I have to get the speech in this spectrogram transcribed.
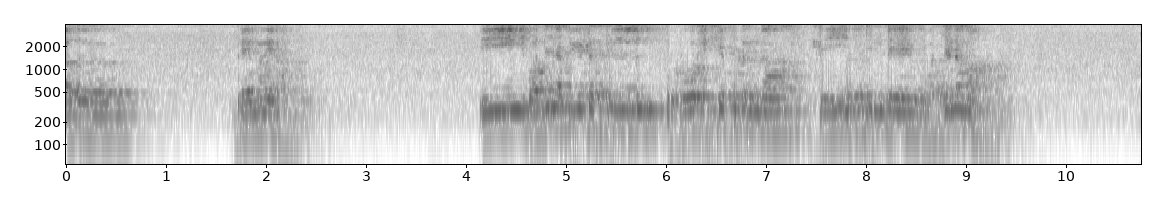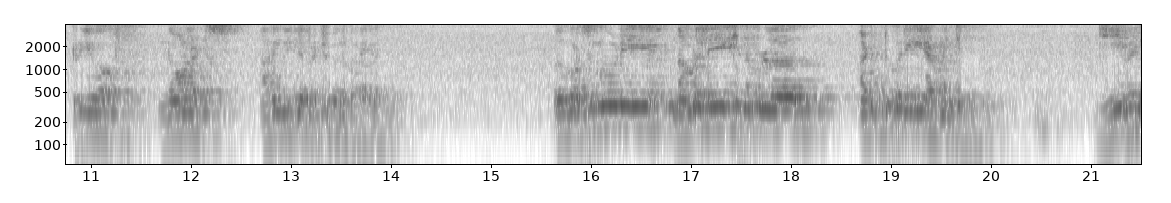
അത് ദേമയാണ്. ഈ വചനപീഠത്തിൽ പ്രഘോഷിക്കപ്പെടുന്ന ദൈവത്തിന്റെ വചനമാണ് ട്രീ ഓഫ് നോളജ് അറിവിന്റെ വൃക്ഷം എന്ന് പറയുന്നത്. കുറച്ചും കൂടി നമ്മളിലേക്ക് നമ്മൾ അടുത്തു വരികയാണെങ്കിൽ ജീവൻ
